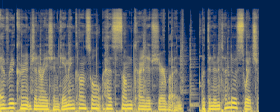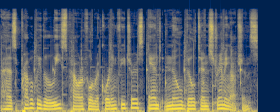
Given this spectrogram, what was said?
Every current generation gaming console has some kind of share button, but the Nintendo Switch has probably the least powerful recording features and no built-in streaming options.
